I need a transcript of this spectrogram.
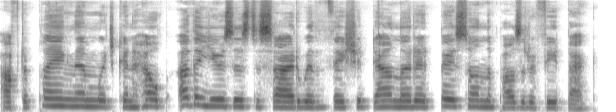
after playing them, which can help other users decide whether they should download it based on the positive feedback.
